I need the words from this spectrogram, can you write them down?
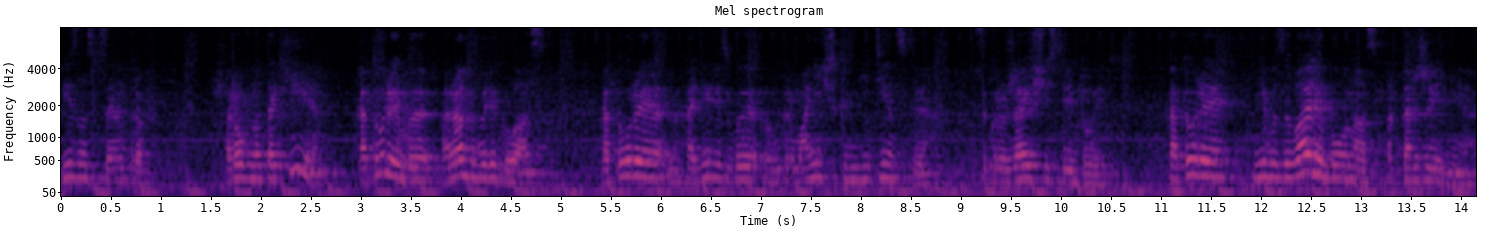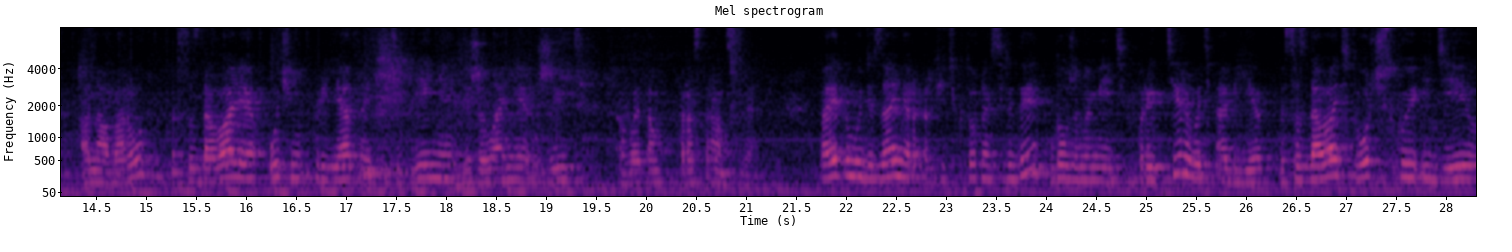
бизнес-центров, ровно такие, которые бы радовали глаз, которые находились бы в гармоническом единстве с окружающей средой, которые не вызывали бы у нас отторжения, а наоборот создавали очень приятное впечатление и желание жить в этом пространстве. Поэтому дизайнер архитектурной среды должен уметь проектировать объект, создавать творческую идею,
